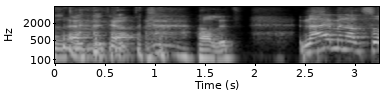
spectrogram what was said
nu tog ja, Härligt. Nej men alltså,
